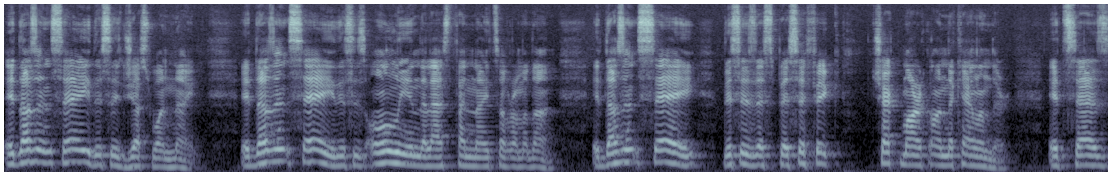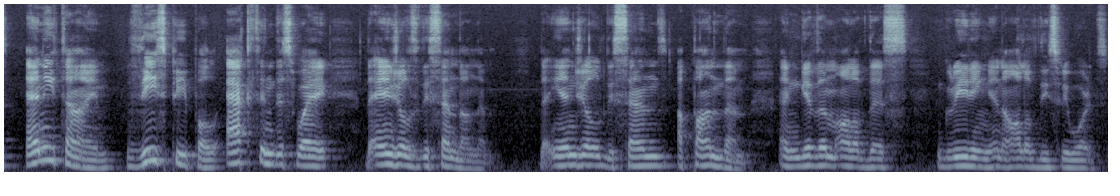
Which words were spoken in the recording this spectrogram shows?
It doesn't say this is just one night. It doesn't say this is only in the last 10 nights of Ramadan. It doesn't say this is a specific check mark on the calendar. It says anytime these people act in this way, the angels descend on them. The angel descends upon them and give them all of this greeting and all of these rewards.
